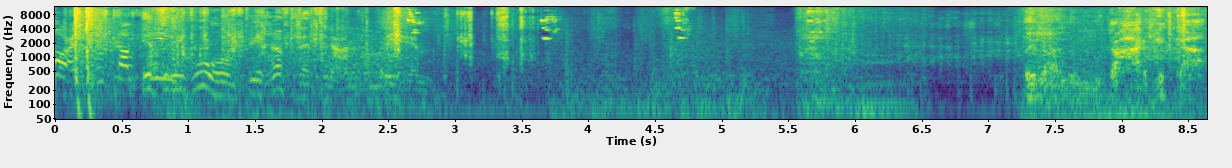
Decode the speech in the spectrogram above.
أعيد التلقيم اضربوهم في غفلة عن أمرهم. ظلال متحركة.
